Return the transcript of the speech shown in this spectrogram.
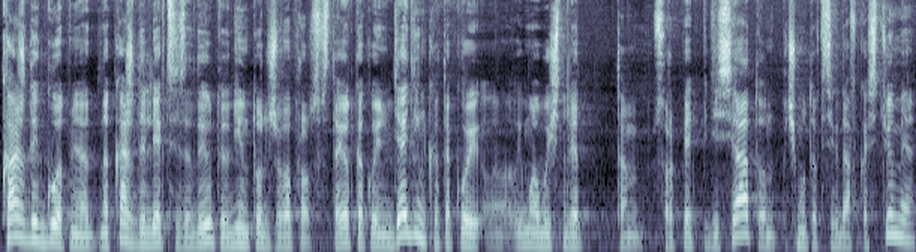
каждый год мне на каждой лекции задают один и тот же вопрос. Встает какой-нибудь дяденька такой, э, ему обычно лет там 45-50, он почему-то всегда в костюме,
